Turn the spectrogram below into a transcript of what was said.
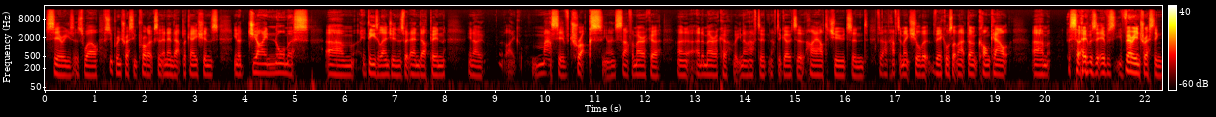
series as well. Super interesting products and, and end applications. You know, ginormous um, diesel engines that end up in, you know, like massive trucks, you know, in South America and, and America, but you know have to have to go to high altitudes and have to make sure that vehicles like that don't conk out. Um, so it was it was very interesting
